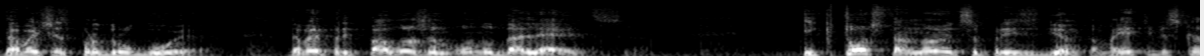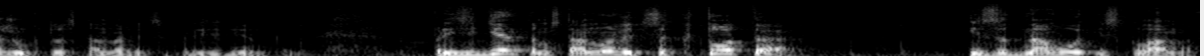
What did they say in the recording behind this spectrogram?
Давай сейчас про другое. Давай предположим, он удаляется. И кто становится президентом? А я тебе скажу, кто становится президентом. Президентом становится кто-то из одного из кланов.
